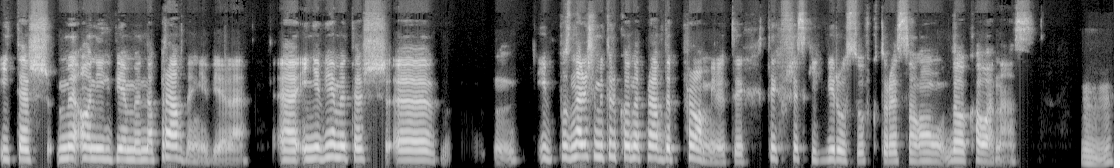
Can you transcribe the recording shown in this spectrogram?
i też my o nich wiemy naprawdę niewiele. I nie wiemy też, i poznaliśmy tylko naprawdę promil tych, tych wszystkich wirusów, które są dookoła nas. Mhm.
